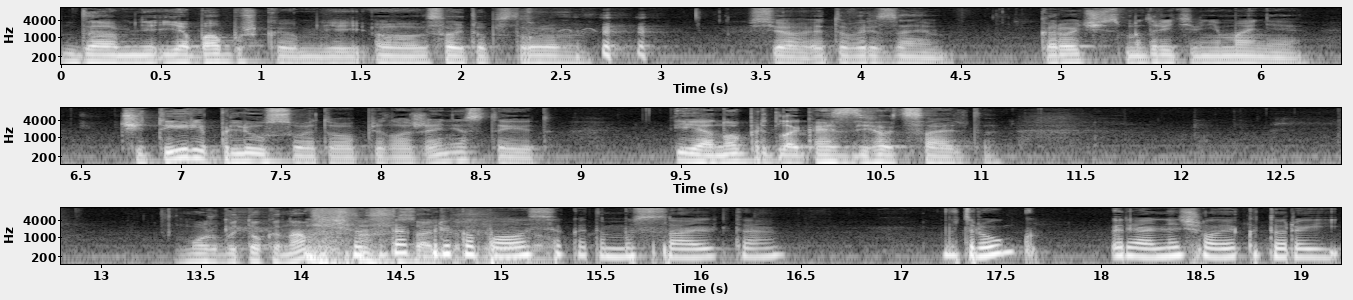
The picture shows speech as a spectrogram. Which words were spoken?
Да, мне, я бабушка, мне э, сайт App Store. Все, это вырезаем. Короче, смотрите, внимание. 4 плюс у этого приложения стоит, и оно предлагает сделать сальто. Может быть, только нам Что ты так прикопался к этому сальто? Вдруг реально человек, который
